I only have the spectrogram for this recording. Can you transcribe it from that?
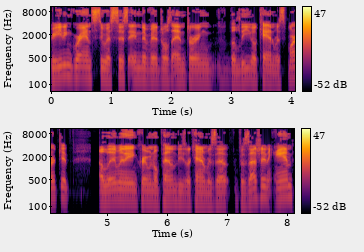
creating grants to assist individuals entering the legal cannabis market, eliminating criminal penalties for cannabis possession, and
